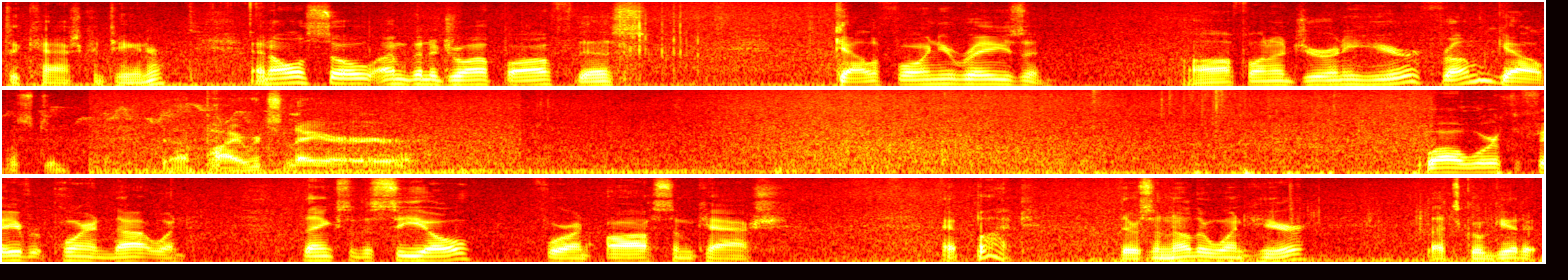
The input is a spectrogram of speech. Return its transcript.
the cache container. And also, I'm going to drop off this California Raisin. Off on a journey here from Galveston, the Pirate's Lair. Well worth the favorite point that one. Thanks to the CO for an awesome cache. Eh, But there's another one here. Let's go get it.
